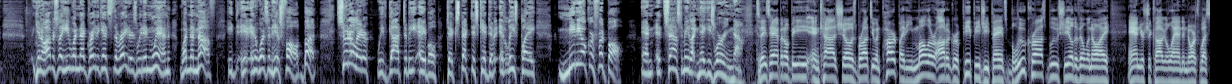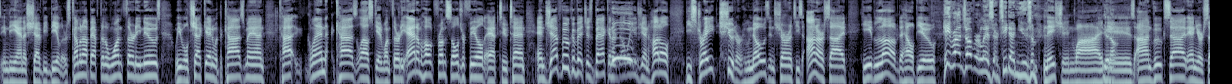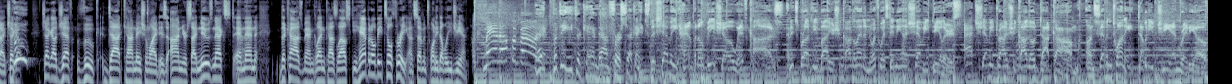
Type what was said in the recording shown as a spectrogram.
You know, obviously he wasn't that great against the Raiders. We didn't win. wasn't enough. He and it wasn't his fault. But sooner or later, we've got to be able to expect this kid to at least play mediocre football. And it sounds to me like Nagy's worrying now. Today's Hampton OB and Kaz show is brought to you in part by the Muller Auto Group PPG Paints, Blue Cross Blue Shield of Illinois, and your Chicagoland and Northwest Indiana Chevy dealers. Coming up after the 1.30 news, we will check in with the Cosman, man, Ka- Glenn Kozlowski at 1.30, Adam Hoge from Soldier Field at 2.10, and Jeff Vukovich is back in our WGN huddle, the straight shooter who knows insurance. He's on our side. He'd love to help you. He runs over lizards. He doesn't use them. Nationwide You know- is on Vuk's side and your side. Check out check out jeffvuk.com. Nationwide is on your side. News next, and then the Cosman, Glenn Kozlowski. Hampton will be till 3 on 720 WGN. Man up about Hey, it. put the ether can down for a second. It's the Chevy Hampton OB Show with Kaz. And it's brought to you by your Chicagoland and Northwest Indiana Chevy dealers at ChevyDriveChicago.com on 720 WGN Radio.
